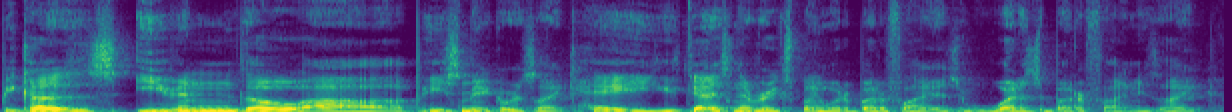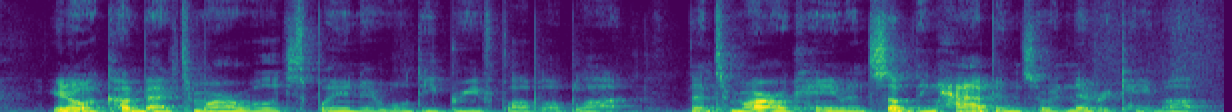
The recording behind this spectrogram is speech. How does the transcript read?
because even though uh, Peacemaker was like, "Hey, you guys never explain what a butterfly is. What is a butterfly?" and he's like, "You know what? Come back tomorrow. We'll explain it. We'll debrief. Blah blah blah." Then tomorrow came and something happened, so it never came up,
